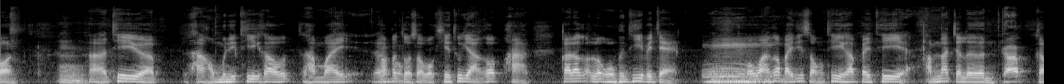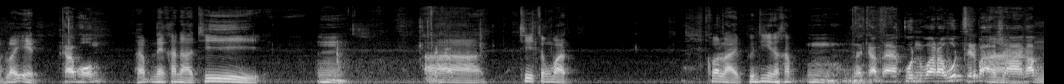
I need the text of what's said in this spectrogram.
ก่อนอืมอาที่แบบทางของมูลนิธิเขาทำไว้แล้ครัวบมาตรวจสอบโอเคทุกอย่างก็ผ่าน ก็แล้วก็ลงพื้นที่ไปแจกอืมเมื่อวานก็ไปที่สองที่ครับไปที่อำนาจเจริญครับกับร้อยเอ็ดครับผมครับในขณะที่อืมอ่นะครับาที่จังหวัด ก็หลายพื้นที่นะครับอืมนะครับอ่าคุณวรวุฒิศิลปอาชาครับอื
